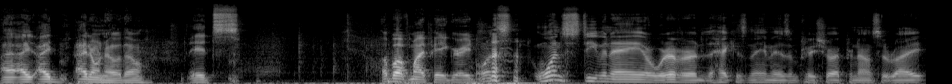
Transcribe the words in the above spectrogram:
I, I I I don't know though. It's above my pay grade. Once, once Stephen A. or whatever the heck his name is, I'm pretty sure I pronounced it right.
